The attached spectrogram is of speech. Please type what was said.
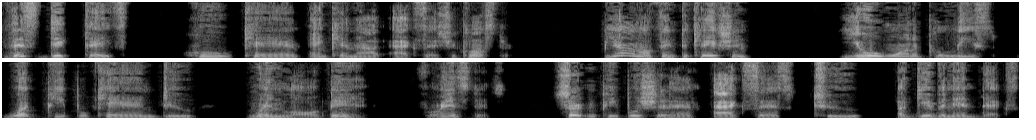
This dictates who can and cannot access your cluster. Beyond authentication, you will want to police what people can do when logged in. For instance, certain people should have access to a given index,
